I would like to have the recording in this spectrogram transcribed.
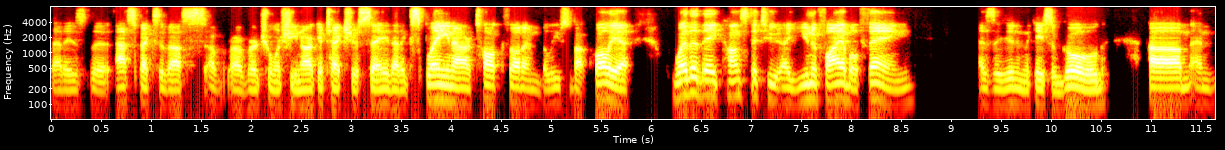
that is, the aspects of us, of our virtual machine architecture, say that explain our talk, thought, and beliefs about qualia, whether they constitute a unifiable thing, as they did in the case of gold, um, and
